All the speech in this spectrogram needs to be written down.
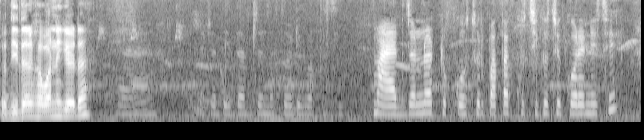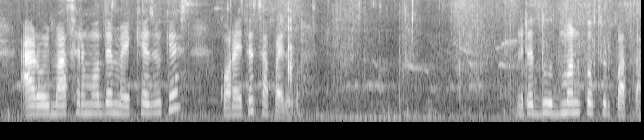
তো দিদার খাবার নাকি এটা হ্যাঁ এটা দিদার জন্য তৈরি করতেছি। মায়ের জন্য একটু কচুর পাতা কুচি কুচি করে নিছি। আর ওই মাছের মধ্যে মেখে ঝুঁকে কড়াইতে চাপাই দেবো। এটা দুধমান কচুর পাতা।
